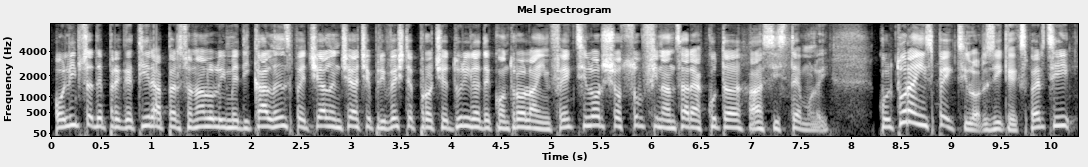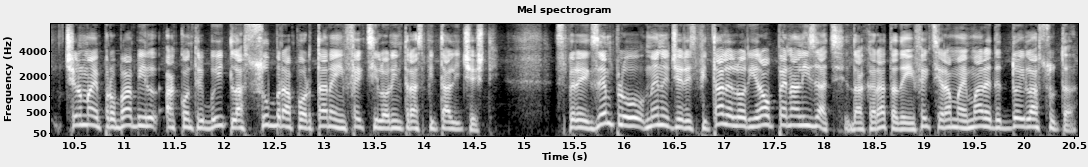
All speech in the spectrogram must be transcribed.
O lipsă de pregătire a personalului medical, în special în ceea ce privește procedurile de control a infecțiilor și o subfinanțare acută a sistemului. Cultura inspecțiilor, zic experții, cel mai probabil a contribuit la subraportarea infecțiilor intraspitalicești. Spre exemplu, managerii spitalelor erau penalizați dacă rata de infecție era mai mare de 2%.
